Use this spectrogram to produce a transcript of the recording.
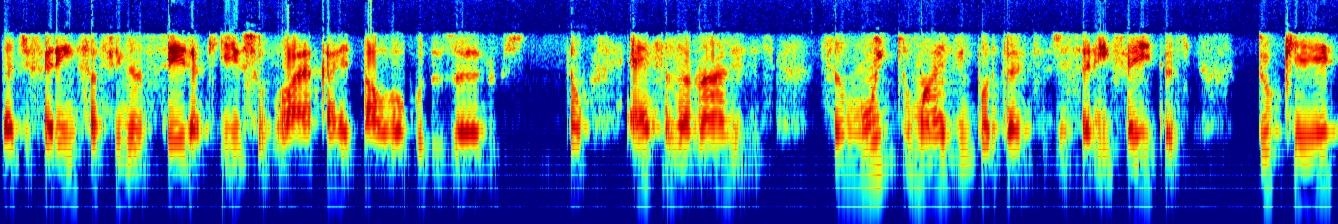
da diferença financeira que isso vai acarretar ao longo dos anos. Então, essas análises são muito mais importantes de serem feitas do que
